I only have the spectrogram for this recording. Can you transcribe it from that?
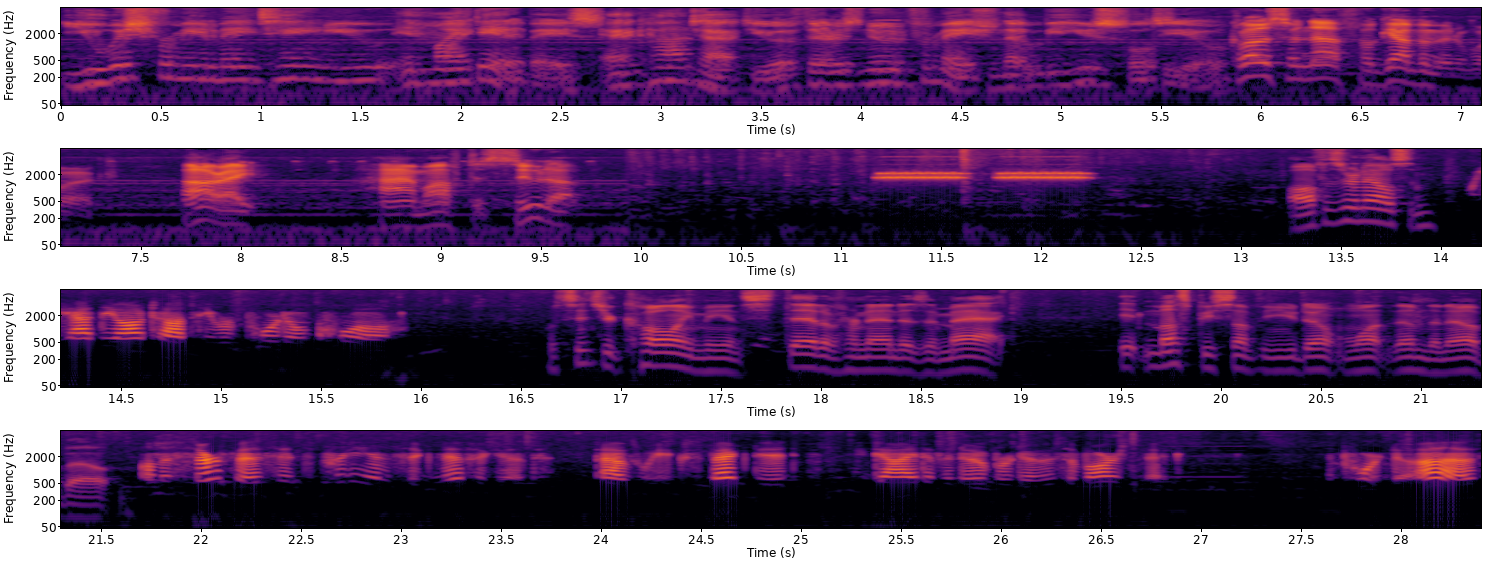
You wish for me to maintain you in my database and contact you if there is new information that would be useful to you. Close enough for government work. All right, I'm off to suit up. Officer Nelson. We had the autopsy report on Quo. Well, since you're calling me instead of Hernandez and Mac, it must be something you don't want them to know about. On the surface, it's pretty insignificant. As we expected, he died of an overdose of arsenic. Important to us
